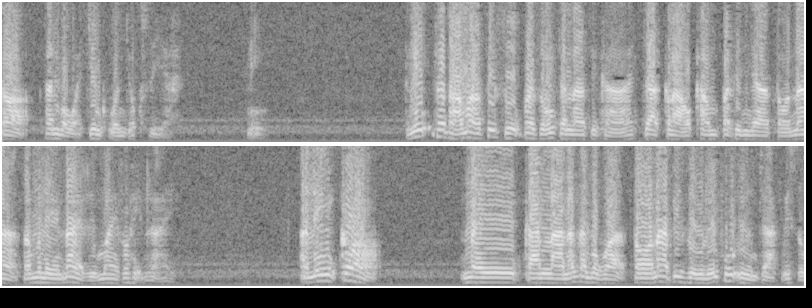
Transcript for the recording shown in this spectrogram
ก็ท่านบอกว่าจึงควรยกเสีย นี่ทีนี้ถ้าถามว่าภิกษุประสงค์จะลาสิกขาจะกล่าวคำปฏิญญาต่อหน้าสมณเณรได้หรือไม่เพราะเหตุไร อันนี้ก็ในการลานั้นท่านบอกว่าต่อหน้าภิกษุหรือผู้อื่นจากภิกษุ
